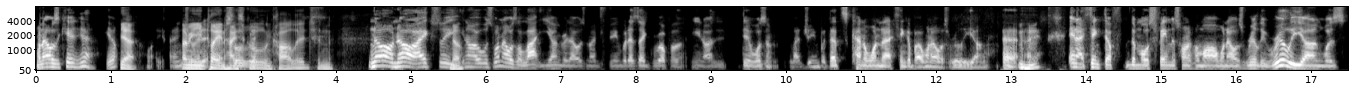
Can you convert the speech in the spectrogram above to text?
When I was a kid, yeah, yep. Yeah. I, I mean, you enjoyed it, play in high school and college, and No, no, I actually, No? you know, it was when I was a lot younger that was my dream. But as I grew up, uh, you know, it wasn't my dream. But that's kind of one that I think about when I was really young. Uh, Mhm. I- and I think the the most famous one of them all, when I was really really young, was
